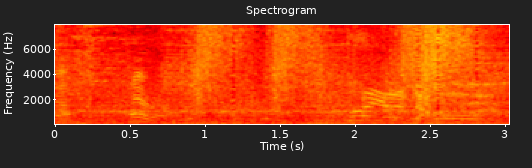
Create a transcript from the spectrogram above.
That's a terror. Fire the hole!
